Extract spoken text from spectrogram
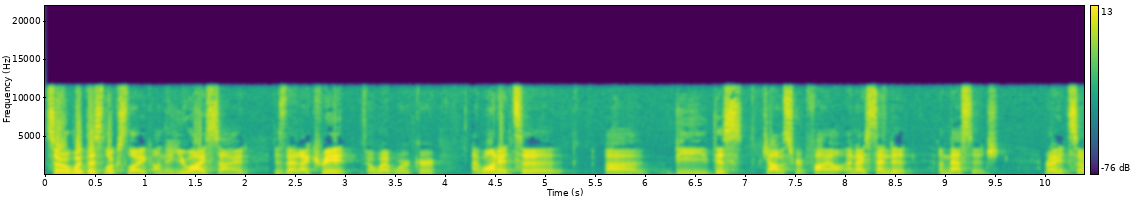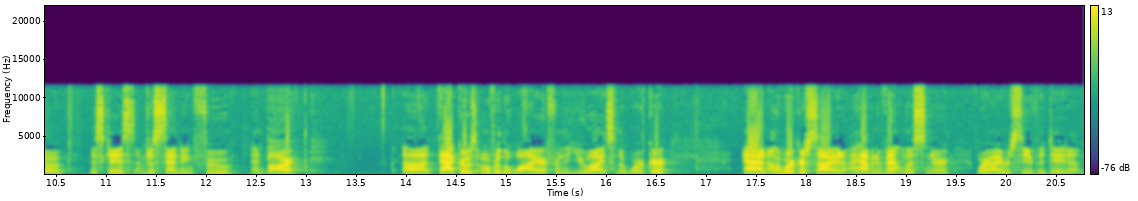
So what this looks like on the UI side is that I create a web worker. I want it to uh, be this JavaScript file, and I send it a message, right? So in this case, I'm just sending foo and bar. Uh, that goes over the wire from the UI to the worker. And on the worker side, I have an event listener where I receive the data.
